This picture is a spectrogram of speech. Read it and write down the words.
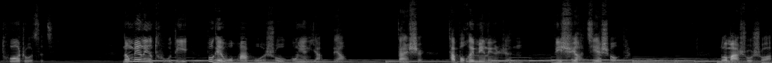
拖住自己，能命令土地不给无花果树供应养料。但是他不会命令人必须要接受他。罗马书说，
